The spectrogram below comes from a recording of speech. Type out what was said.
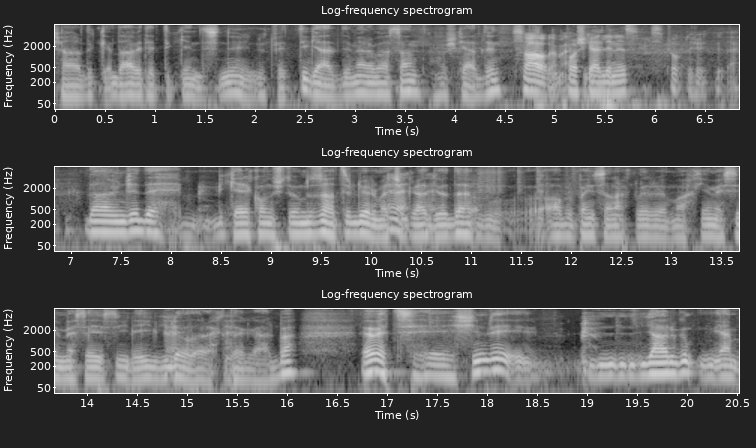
çağırdık, davet ettik kendisini. Lütfetti, geldi. Merhaba Hasan, hoş geldin. Sağ ol Ömer. Hoş geldiniz. Çok teşekkürler. Daha önce de bir kere konuştuğumuzu hatırlıyorum Açık evet, Radyo'da. Evet. Avrupa İnsan Hakları Mahkemesi meselesiyle ilgili evet, olarak da evet. galiba. Evet, e, şimdi yargım yani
